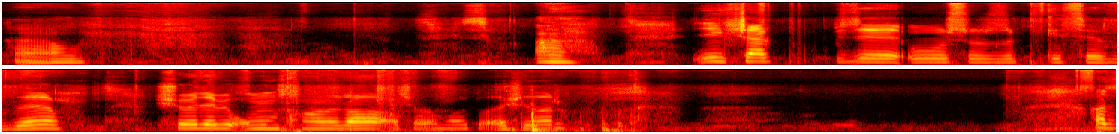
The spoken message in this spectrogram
Ha. Ah. İlk şarkı bize uğursuzluk getirdi. Şöyle bir 10 tane daha açalım arkadaşlar. Hadi.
